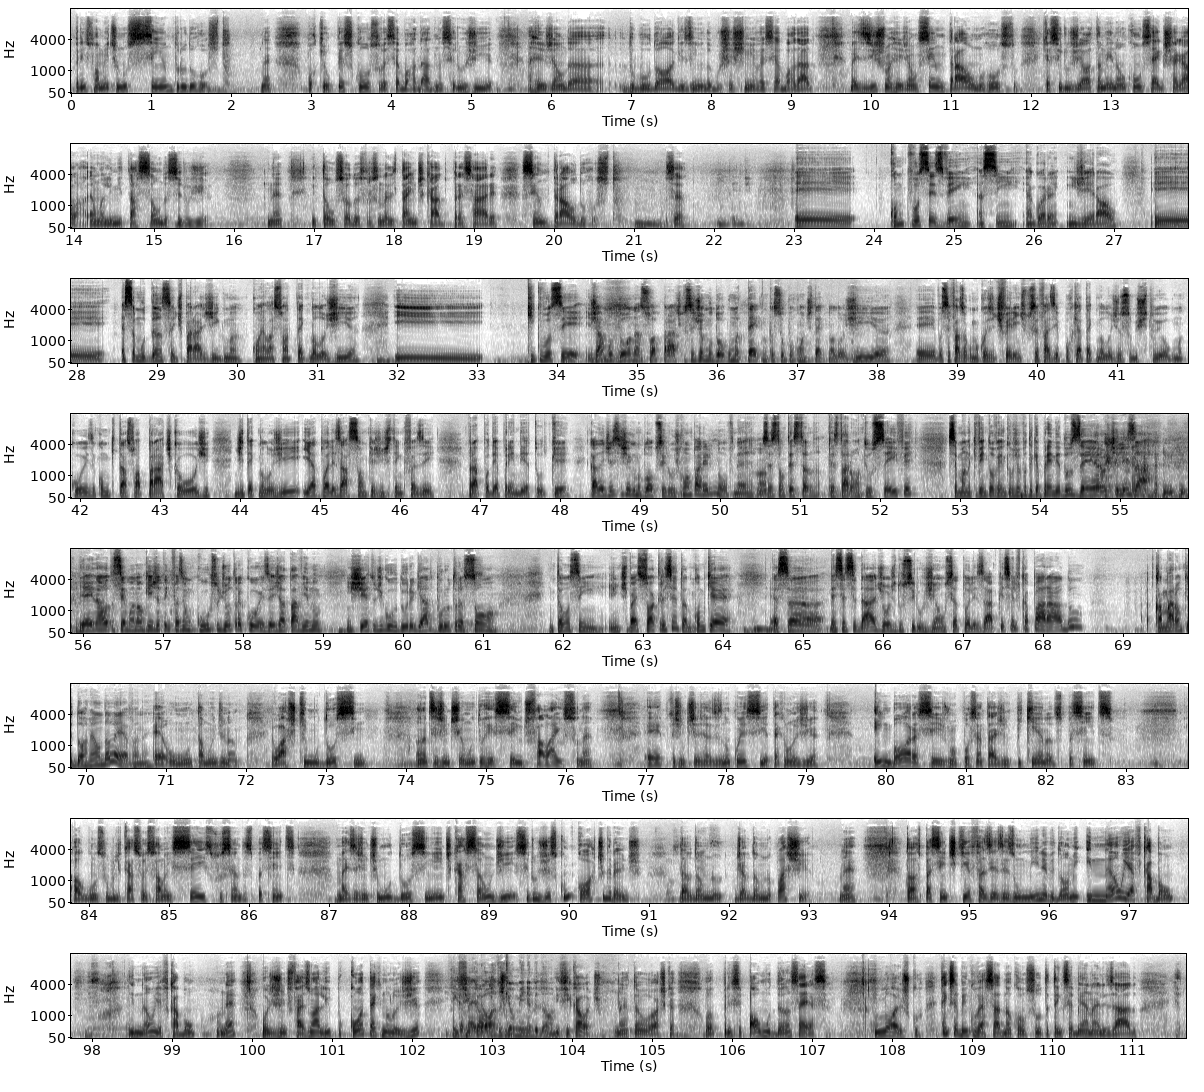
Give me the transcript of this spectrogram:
principalmente no centro do rosto. Né? Porque o pescoço vai ser abordado na cirurgia, a região da, do bulldogzinho, da bochechinha vai ser abordado, mas existe uma região central no rosto que a cirurgia ela também não consegue chegar lá, é uma limitação da cirurgia né? Então o CO2 fracionado está indicado para essa área central do rosto, certo? Entendi. É, como que vocês veem, assim, agora em geral, essa mudança de paradigma com relação à tecnologia e que, que você já mudou na sua prática? Você já mudou alguma técnica sua por conta de tecnologia? É, você faz alguma coisa diferente que você fazia porque a tecnologia substituiu alguma coisa? Como que está a sua prática hoje de tecnologia e atualização que a gente tem que fazer para poder aprender tudo? Porque cada dia você chega no bloco cirúrgico com um aparelho novo, né? Uhum. Vocês estão testando, testaram ontem o Safer. Semana que vem tô vendo que eu já vou ter que aprender do zero a utilizar. e aí na outra semana alguém já tem que fazer um curso de outra coisa. Aí já tá vindo enxerto de gordura guiado por ultrassom. Então, assim, a gente vai só acrescentando. Como que é essa necessidade hoje do cirurgião se atualizar? Porque se ele ficar parado, camarão que dorme a onda leva, né? É, o mundo está muito dinâmico. Eu acho que mudou sim. Antes a gente tinha muito receio de falar isso, né? É, porque a gente às vezes não conhecia a tecnologia. Embora seja uma porcentagem pequena dos pacientes, algumas publicações falam em 6% dos pacientes, mas a gente mudou sim a indicação de cirurgias com corte grande da abdomino, de abdominoplastia. Né? Então, os pacientes que ia fazer às vezes um mini abdômen e não ia ficar bom, e não ia ficar bom, né? Hoje a gente faz um lipo com a tecnologia fica e fica melhor ótimo. do que o mini abdômen. E fica ótimo, né? Então eu acho que a, a principal mudança é essa. Lógico, tem que ser bem conversado na consulta, tem que ser bem analisado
